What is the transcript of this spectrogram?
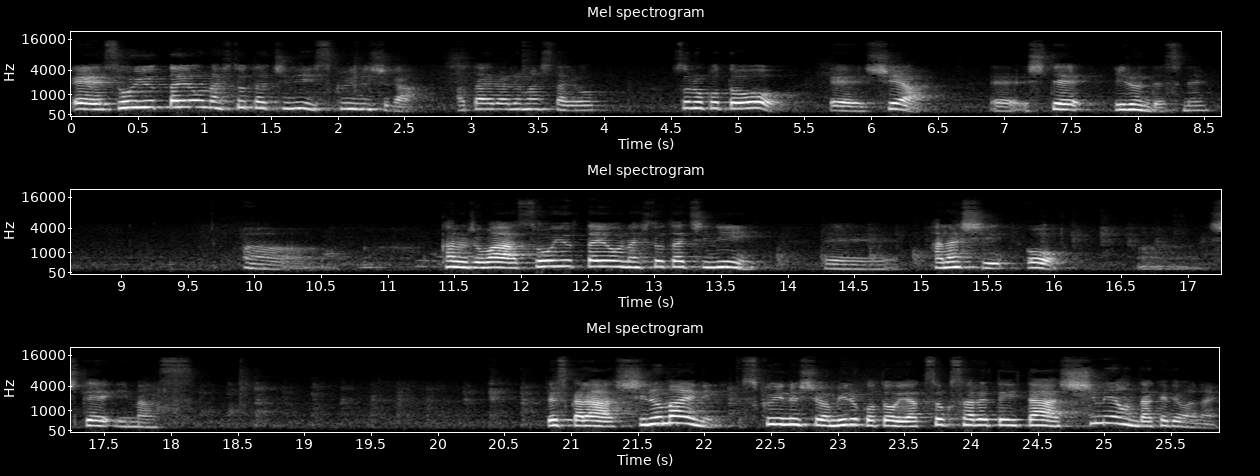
えー、そういったような人たちに救い主が与えられましたよ。そのことを、えー、シェア、しているんですね。彼女はそういったような人たちに、話をしています。ですから死ぬ前に救い主を見ることを約束されていたシメオンだけではない。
